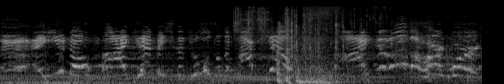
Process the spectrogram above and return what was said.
Uh, you know, I can't reach the tools on the top shelf. I did all the hard work.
